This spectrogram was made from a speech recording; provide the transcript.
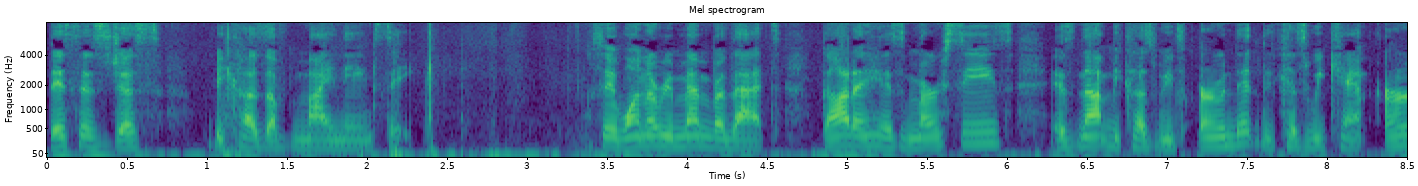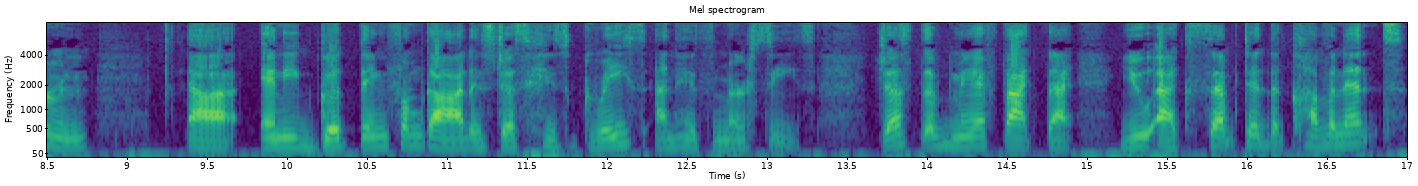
This is just because of my namesake. So you want to remember that God and His mercies is not because we've earned it, because we can't earn uh, any good thing from God. is just His grace and His mercies. Just the mere fact that you accepted the covenant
